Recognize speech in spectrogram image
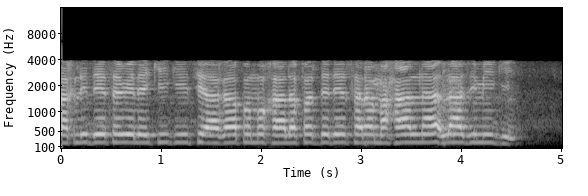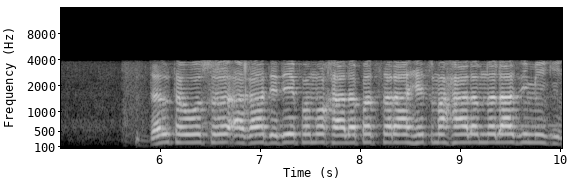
عقلی دی ته ویل کېږي چې هغه په مخالفت د دې سره محال نه لازمیږي دلته اوس هغه د دې په مخالفت سره هیڅ محالم نه لازمیږي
